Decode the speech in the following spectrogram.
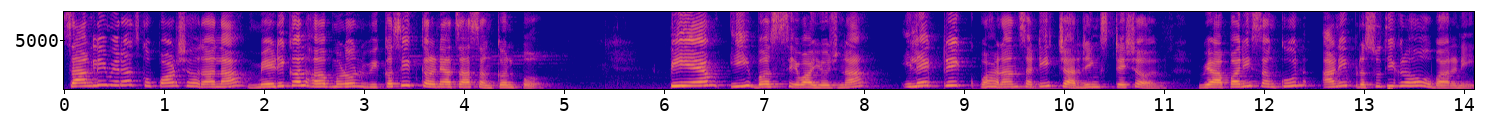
सांगली मिरज कुपवाड शहराला मेडिकल हब म्हणून विकसित करण्याचा संकल्प. पी एम ई बस सेवा योजना इलेक्ट्रिक वाहनांसाठी चार्जिंग स्टेशन व्यापारी संकुल आणि प्रसूतिगृह उभारणी.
